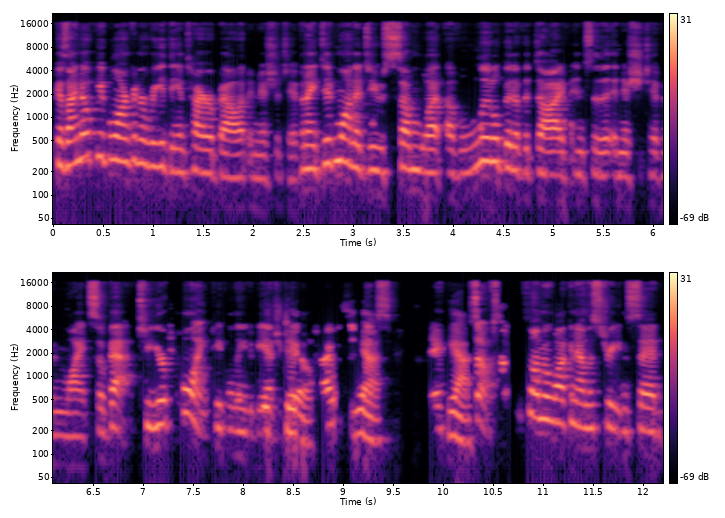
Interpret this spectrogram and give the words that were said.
because I know people aren't going to read the entire ballot initiative and I did want to do somewhat of a little bit of a dive into the initiative and why it's so bad. To your point, people need to be educated. would say Yeah. okay? Yeah. So if someone saw me walking down the street and said,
